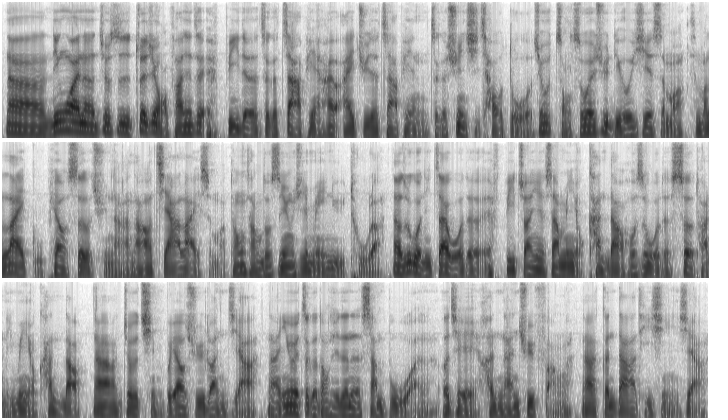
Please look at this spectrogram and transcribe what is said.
那另外呢，就是最近我发现这 FB 的这个诈骗，还有 IG 的诈骗，这个讯息超多，就总是会去留一些什么什么赖股票社群啊，然后加赖什么，通常都是用一些美女图啦。那如果你在我的 FB 专业上面有看到，或是我的社团里面有看到，那就请不要去乱加。那因为这个东西真的删不完，而且很难去防啊。那跟大家提醒一下。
